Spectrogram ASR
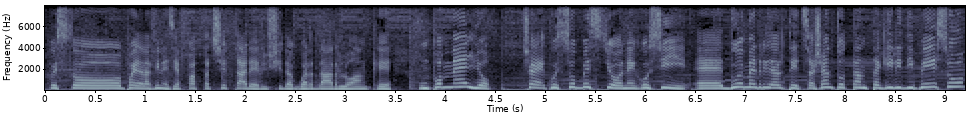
questo poi alla fine si è fatto accettare, è riuscito a guardarlo anche un po' meglio. Cioè questo bestione così, eh, 2 metri d'altezza, 180 kg di peso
